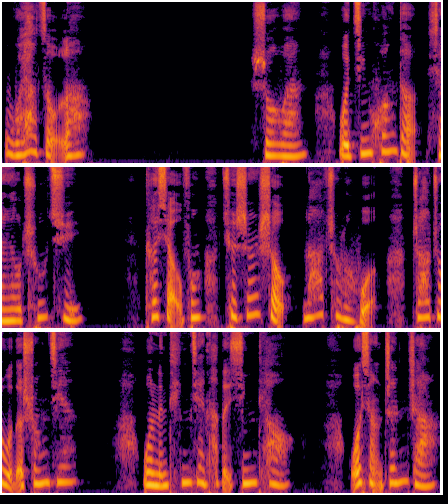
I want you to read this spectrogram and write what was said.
我要走了。”说完，我惊慌的想要出去。可小峰却伸手拉住了我，抓住我的双肩，我能听见他的心跳。我想挣扎，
